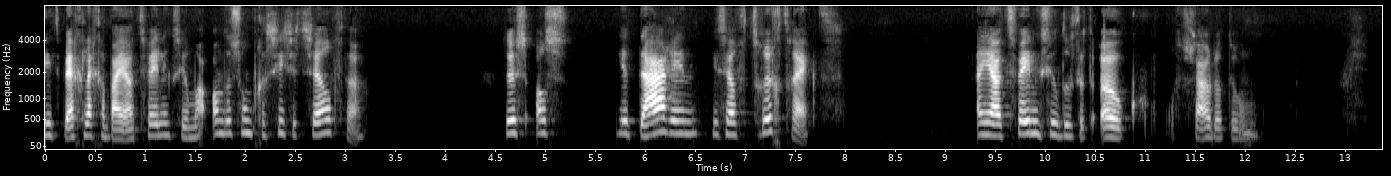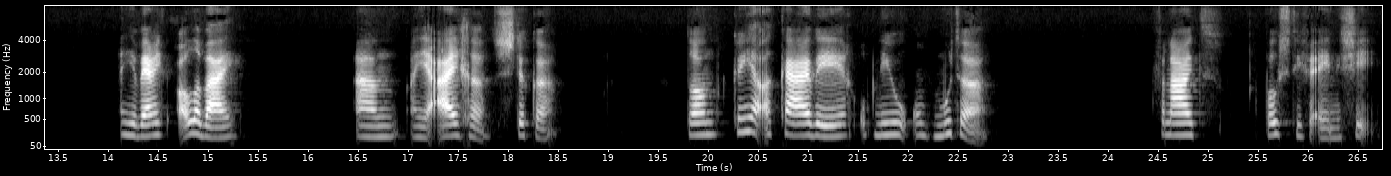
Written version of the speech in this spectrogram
niet wegleggen bij jouw tweelingziel, maar andersom precies hetzelfde. Dus als je daarin jezelf terugtrekt, en jouw tweelingziel doet het ook, of zou dat doen, en je werkt allebei aan, aan je eigen stukken, dan kun je elkaar weer opnieuw ontmoeten vanuit positieve energie.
